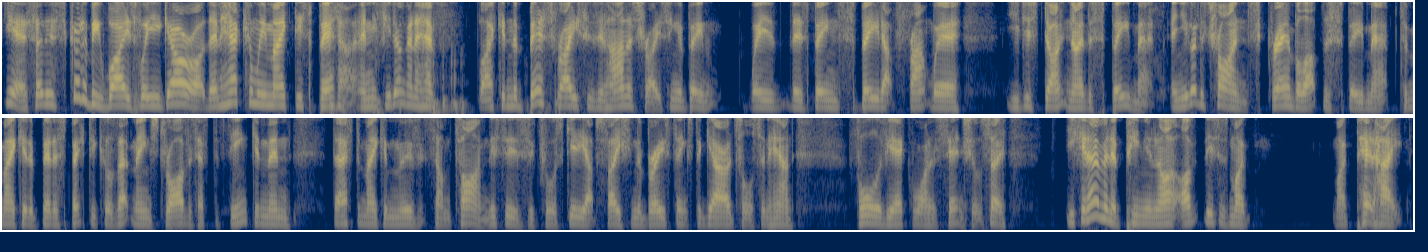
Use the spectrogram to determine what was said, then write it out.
Yeah, so there's got to be ways where you go, all right, then how can we make this better? And if you're not going to have, like, in the best races in harness racing have been where there's been speed up front where you just don't know the speed map. And you've got to try and scramble up the speed map to make it a better spectacle. That means drivers have to think and then they have to make a move at some time. This is, of course, Giddy Up's facing the breeze thanks to Garrard's Horse and Hound for all of your equine essentials. So you can have an opinion. I, I, this is my my pet hate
